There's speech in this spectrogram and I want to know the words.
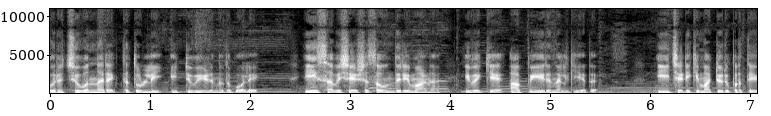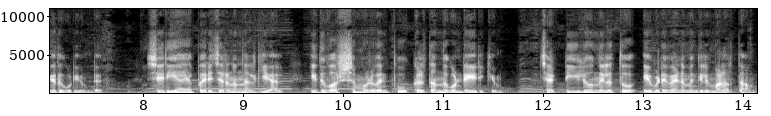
ഒരു ചുവന്ന രക്തത്തുള്ളി ഇറ്റുവീഴുന്നത് പോലെ ഈ സവിശേഷ സൗന്ദര്യമാണ് ഇവയ്ക്ക് ആ പേര് നൽകിയത്. ഈ ചെടിക്ക് മറ്റൊരു പ്രത്യേകത കൂടിയുണ്ട്. ശരിയായ പരിചരണം നൽകിയാൽ ഇത് വർഷം മുഴുവൻ പൂക്കൾ തന്നുകൊണ്ടേയിരിക്കും. ചട്ടിയിലോ നിലത്തോ എവിടെ വേണമെങ്കിലും വളർത്താം.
